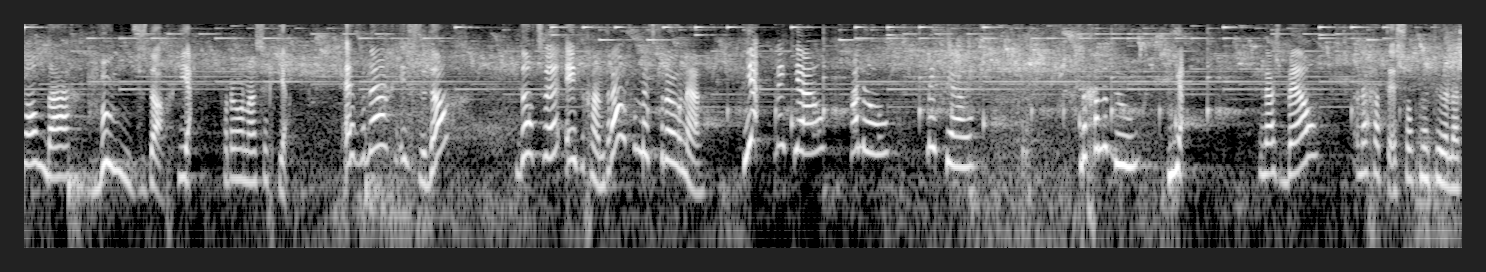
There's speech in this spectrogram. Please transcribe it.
Vandaag woensdag. Ja, Verona zegt ja. En vandaag is de dag dat we even gaan draven met Verona. Ja, met jou. Hallo, met jou. We gaan het doen. Ja. Daar is Bel. En daar gaat Tess op natuurlijk.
